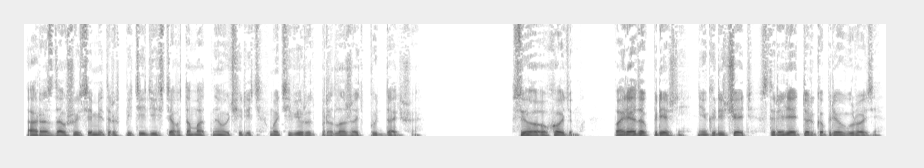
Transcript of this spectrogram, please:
а раздавшаяся метров пятидесяти автоматная очередь мотивирует продолжать путь дальше. Все, уходим. Порядок прежний, не кричать, стрелять только при угрозе.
